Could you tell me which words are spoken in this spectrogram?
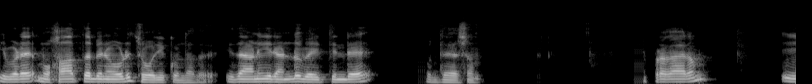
ഇവിടെ മുഹാത്തബിനോട് ചോദിക്കുന്നത്. ഇതാണ് ഈ രണ്ടു വെയ്ത്തിന്റെ ഉദ്ദേശം. ഇപ്രകാരം ഈ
